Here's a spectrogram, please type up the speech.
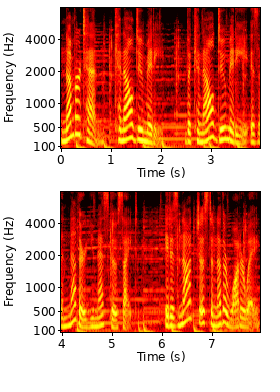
Number 10. Canal du Midi. The Canal du Midi is another UNESCO site. It is not just another waterway,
